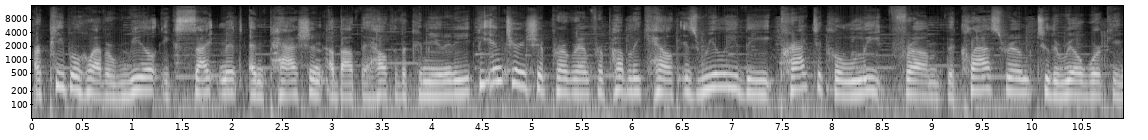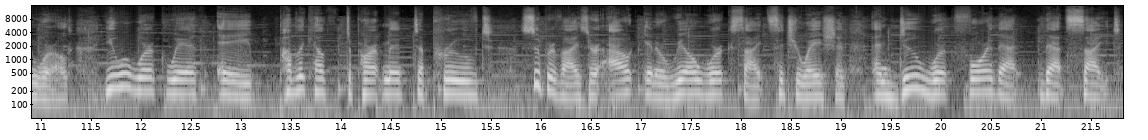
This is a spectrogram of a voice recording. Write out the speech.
are people who have a real excitement and passion about the health of a community. The internship program for public health is really the practical leap from the classroom to the real working world. You will work with a public health department approved supervisor out in a real work site situation and do work for that, that site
